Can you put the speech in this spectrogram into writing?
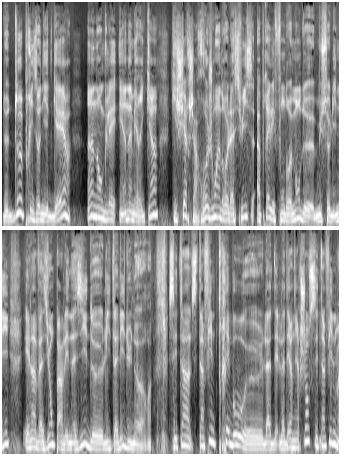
de deux prisonniers de guerre, un Anglais et un Américain qui cherchent à rejoindre la Suisse après l'effondrement de Mussolini et l'invasion par les nazis de l'Italie du Nord. C'est un, c'est un film très beau, euh, la, la, dernière chance, c'est un film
